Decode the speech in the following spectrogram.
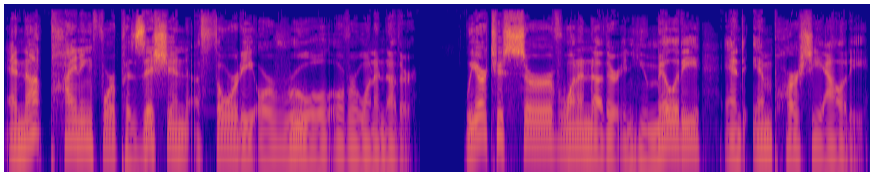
and not pining for position, authority, or rule over one another. We are to serve one another in humility and impartiality.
